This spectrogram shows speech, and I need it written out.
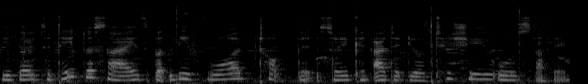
you're going to tape the sides but leave one top bit so you can add in your tissue or stuffing.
